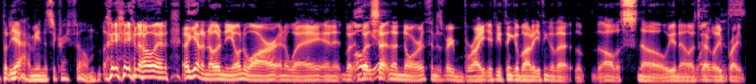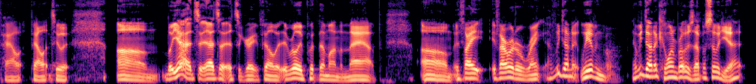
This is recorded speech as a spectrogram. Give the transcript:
but yeah, I mean, it's a great film, you know. And, again, another neo noir in a way, and it, but Oh, but set in the north, and it's very bright. If you think about it, you think of that the, the, all the snow, you know. It's got a really bright palette palette to it. Um, but yeah, it's it's a it's a great film. It, it really put them on the map. Um, if I if I were to rank, have we done it? We haven't. Have we done a Coen Brothers episode yet?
